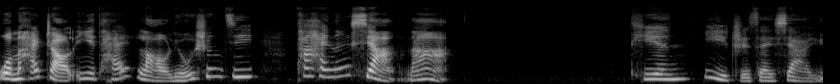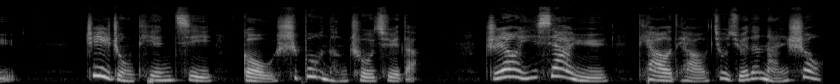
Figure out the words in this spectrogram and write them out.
我们还找了一台老留声机，它还能响呢。天一直在下雨，这种天气狗是不能出去的。只要一下雨，跳跳就觉得难受，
